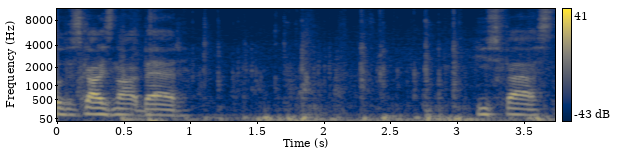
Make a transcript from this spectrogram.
Oh, this guy's not bad. He's fast.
